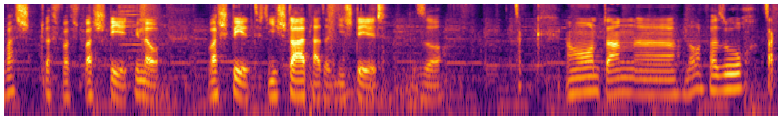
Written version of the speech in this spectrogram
was, was, was, was steht? Genau. Was steht? Die Stahlplatte, die steht. So. Zack. Und dann äh, noch ein Versuch. Zack,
